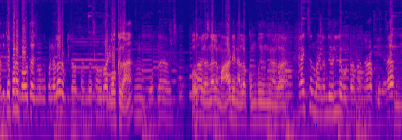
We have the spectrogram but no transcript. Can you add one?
அதுக்கப்புறம் பௌத்தாச்சு உங்க நல்லா அப்படி அந்த வருஷம் ஒரு வாடி போக்கு தான்? ம் போக்குல போக்குல மாடு நல்லா கொம்பு நல்லா கலெக்ஷன் மைண்ட்ல இருந்து வெளியில கொண்டு வந்தாங்க. அப்படிங்க ம்.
